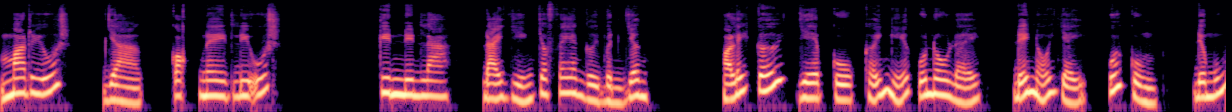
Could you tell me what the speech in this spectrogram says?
Marius và Cornelius kinnila đại diện cho phe người bình dân. Họ lấy cớ dẹp cuộc khởi nghĩa của nô lệ để nổi dậy cuối cùng đều muốn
